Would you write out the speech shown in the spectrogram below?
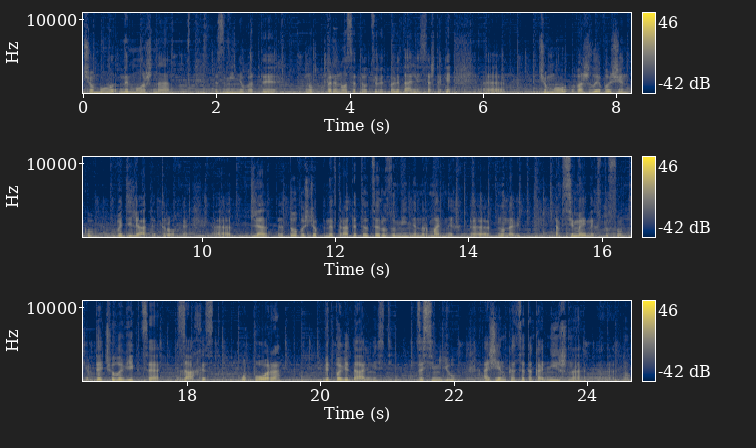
чому не можна змінювати, ну переносити цю відповідальність, все ж таки, чому важливо жінку виділяти трохи для того, щоб не втратити це розуміння нормальних, ну навіть там сімейних стосунків, де чоловік це захист опора, відповідальність за сім'ю. А жінка це така ніжна, е, ну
